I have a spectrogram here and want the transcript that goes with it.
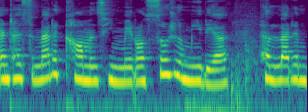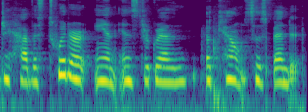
anti Semitic comments he made on social media had led him to have his Twitter and Instagram accounts suspended.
